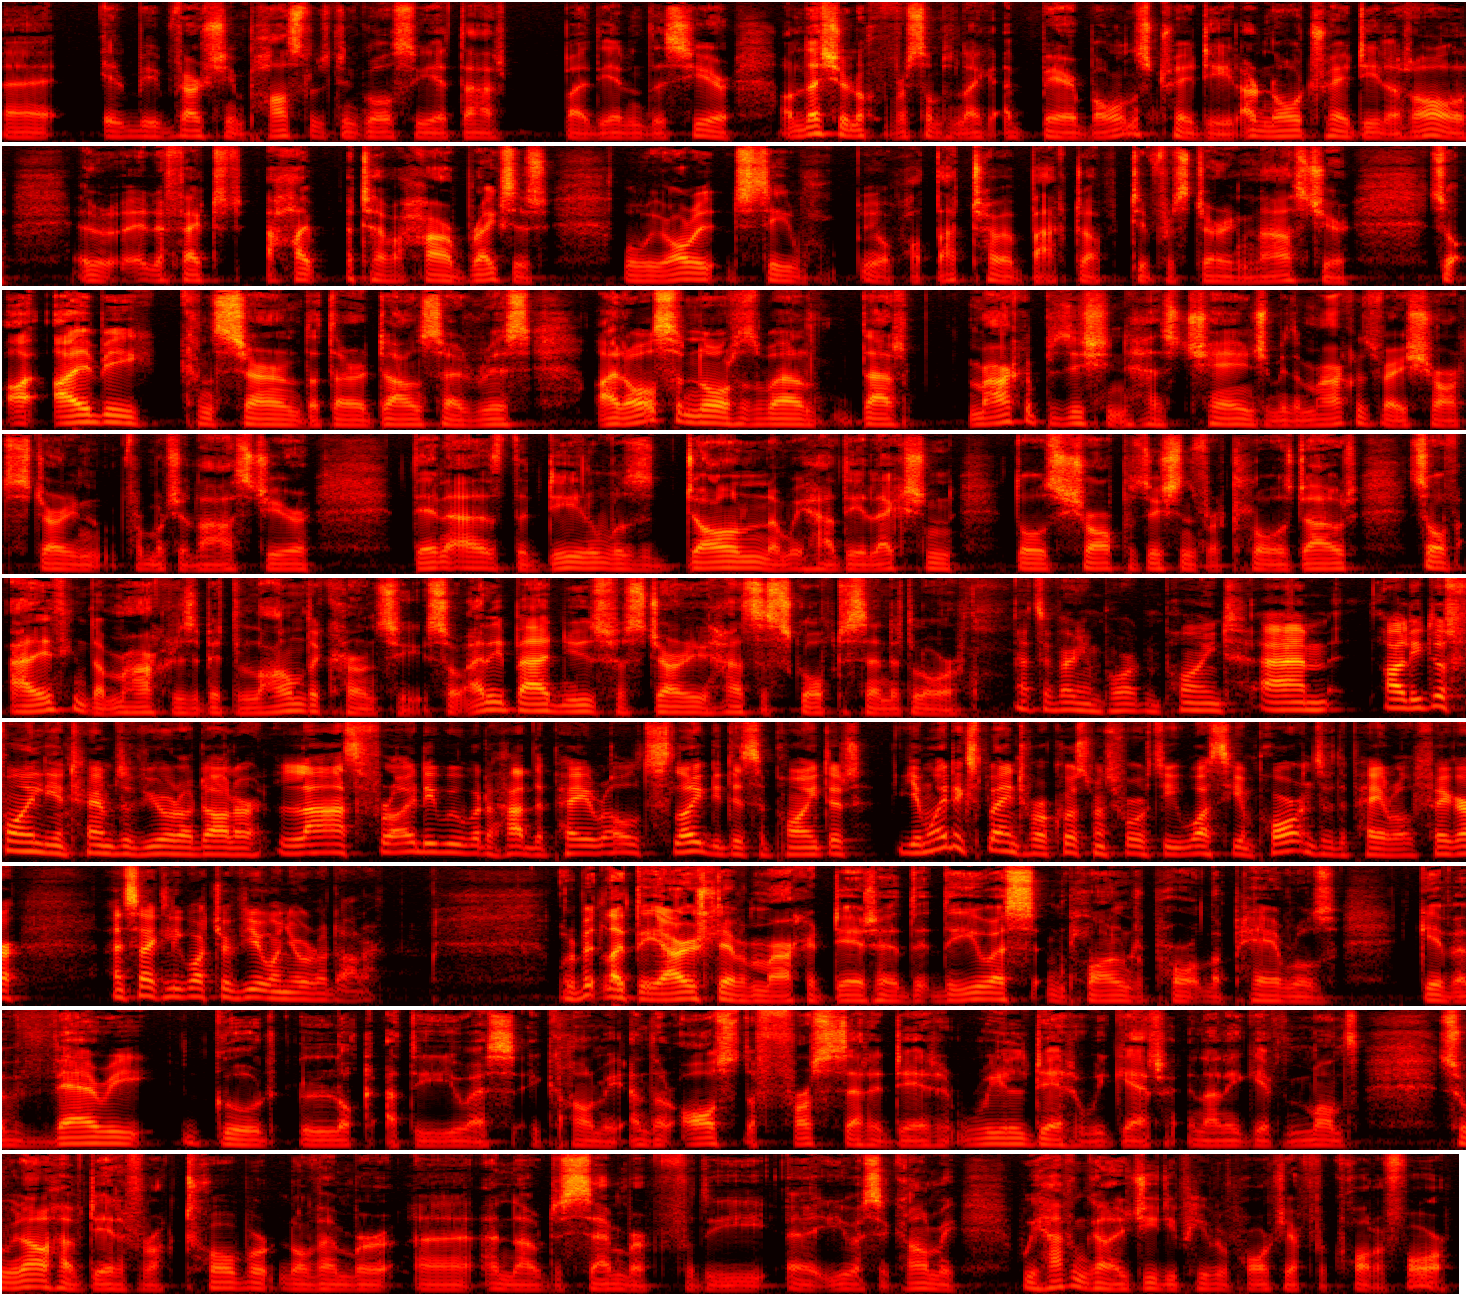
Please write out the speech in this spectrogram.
uh, it'll be virtually impossible to negotiate that by the end of this year, unless you're looking for something like a bare bones trade deal or no trade deal at all. In effect, a, high, a type of hard Brexit. Well, we already see you know what that type of backdrop did for sterling last year. So I, I'd be concerned that there are downside risks. I'd also note as well that market position has changed. I mean, the market was very short sterling for much of last year. Then, as the deal was done and we had the election, those short positions were closed out. So, if anything, the market is a bit long the currency. So, any bad news for sterling has the scope to send it lower. That's a very important point. Um, Ollie, just finally, in terms of euro dollar, last Friday we would have had the payroll. Slightly disappointed. You might explain to our customers, firstly, what's the importance of the payroll figure, and secondly, what's your view on euro dollar? Well, a bit like the Irish labour market data, the, the US employment report on the payrolls give a very good look at the US economy. And they're also the first set of data, real data we get in any given month. So we now have data for October, November, uh, and now December for the uh, US economy. We haven't got a GDP report yet for quarter four.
